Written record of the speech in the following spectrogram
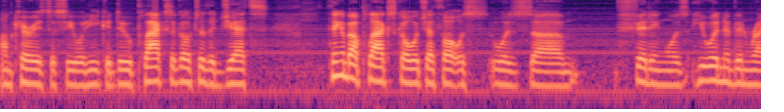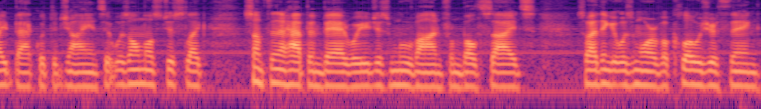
I'm curious to see what he could do. Plaxico to the Jets. Thing about Plaxico, which I thought was was um, fitting was he wouldn't have been right back with the Giants. It was almost just like something that happened bad where you just move on from both sides. So I think it was more of a closure thing.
